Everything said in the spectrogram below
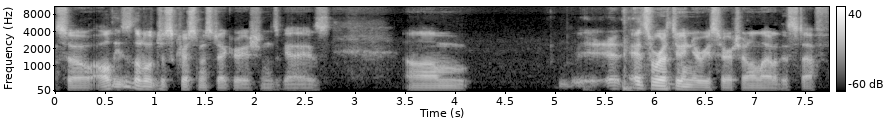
So all these little just Christmas decorations, guys. Um, it- it's worth doing your research on a lot of this stuff.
